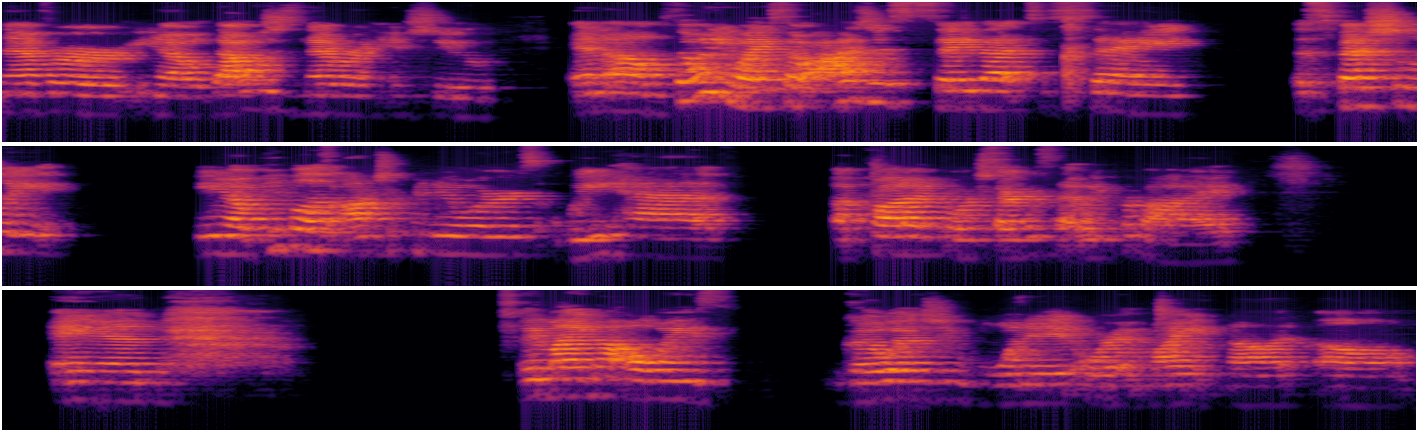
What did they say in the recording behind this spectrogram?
never, you know, that was never an issue. And um, so anyway, so I just say that to say, especially, you know, people as entrepreneurs, we have a product or service that we provide, and it might not always go as you want it, or it might not. Um,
